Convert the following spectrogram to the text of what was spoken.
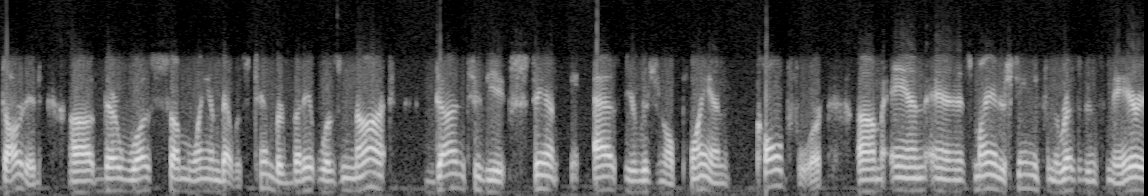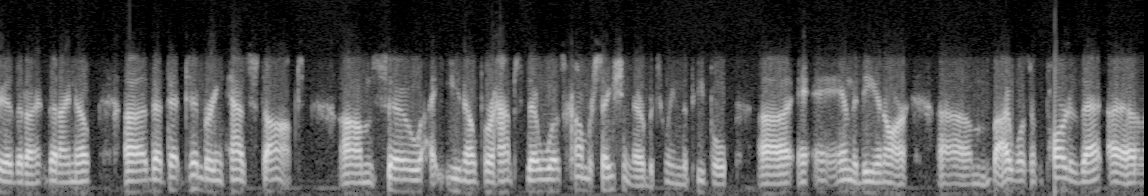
started, uh, there was some land that was timbered, but it was not done to the extent as the original plan called for. Um, and and it's my understanding from the residents in the area that I that I know uh, that that timbering has stopped. Um, so, you know, perhaps there was conversation there between the people uh, and the DNR. Um, I wasn't part of that, uh,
